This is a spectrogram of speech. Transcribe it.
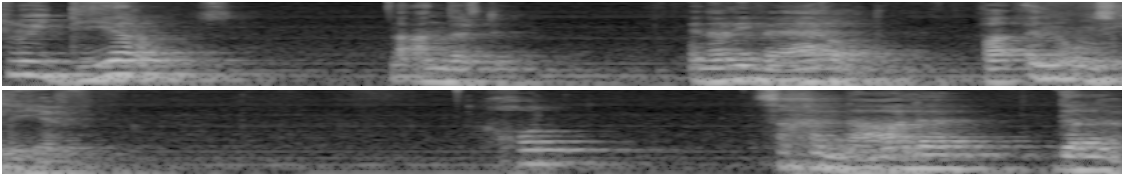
vloei deur ons na ander toe en na die wêreld waarin ons leef. God se genade dinge.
